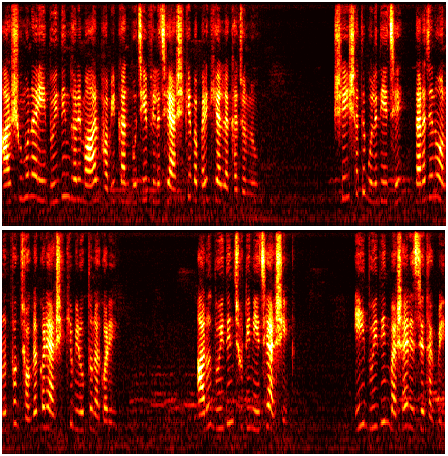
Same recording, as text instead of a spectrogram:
আর সুমনা এই দুই দিন ধরে মা আর ভাবির কান পচিয়ে ফেলেছে আশিকের ব্যাপারে খেয়াল রাখার জন্য। সেই সাথে বলে দিয়েছে, তারা যেন অনর্থক ঝগড়া করে আশিককে বিরক্ত না করে। আরও দুই দিন ছুটি নিয়েছে আশিক। এই দুই দিন বাসায় রেস্টে থাকবে।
